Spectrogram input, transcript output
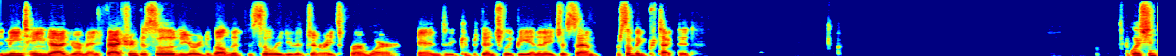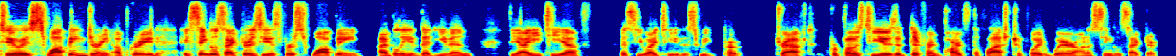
maintained at your manufacturing facility or development facility that generates firmware, and it could potentially be in an HSM or something protected. Question two is swapping during upgrade. A single sector is used for swapping. I believe that even the IETF SUIT, this week pro draft, proposed to use at different parts of the flash to avoid wear on a single sector.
